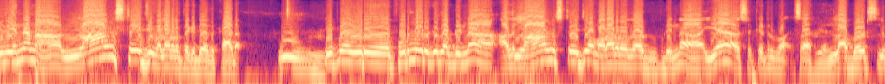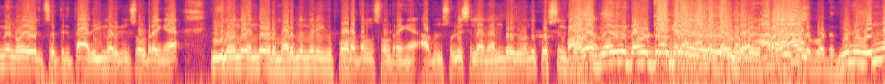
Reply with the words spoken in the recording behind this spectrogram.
இது என்னன்னா லாங் ஸ்டேஜ் வளர்றது கிடையாது காடை. இப்போ ஒரு பொருள் இருக்குது அப்படின்னா அது லாங் ஸ்டேஜா வளர்றது அப்படின்னா ஏன் கேட்டிருப்பாங்க? சார் எல்லா பேர்ட்ஸ்லயுமே நோய் எதிர்ப்பு சக்தி தான் அதிகமா இருக்குன்னு சொல்றீங்க. இதுல வந்து எந்த ஒரு மருந்துமே நீங்க போறதுன்னு சொல்றீங்க அப்படின்னு சொல்லி சில நண்பர்கள் வந்து கொஸ்டின் பல பேருக்கு டவுட் இது என்ன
